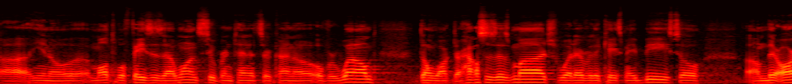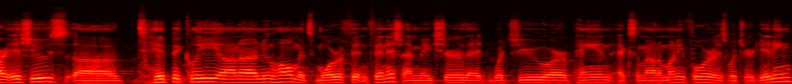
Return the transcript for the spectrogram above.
Uh, you know, uh, multiple phases at once. Superintendents are kind of overwhelmed, don't walk their houses as much, whatever the case may be. So um, there are issues. Uh, typically on a new home, it's more of a fit and finish. I make sure that what you are paying X amount of money for is what you're getting.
